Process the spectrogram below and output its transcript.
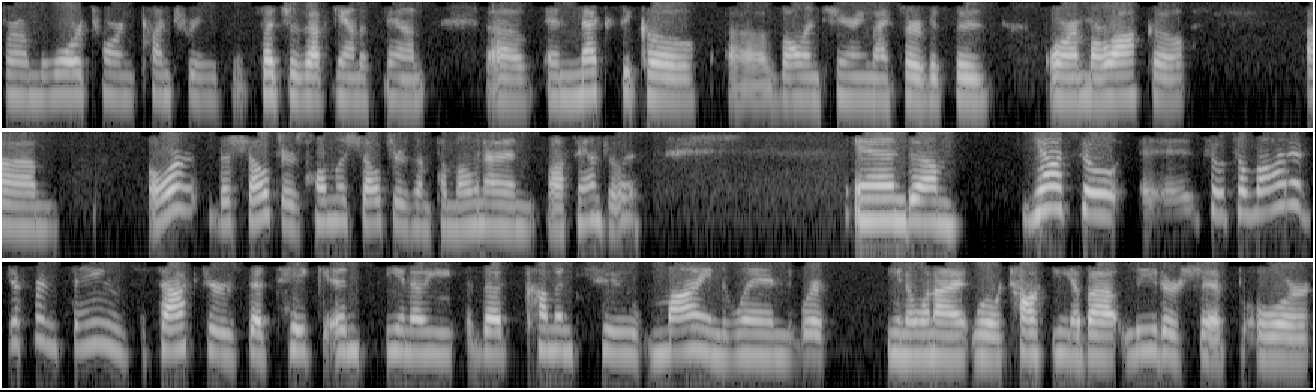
from war-torn countries such as Afghanistan uh, and Mexico, uh, volunteering my services, or in Morocco, um, or the shelters, homeless shelters in Pomona and Los Angeles. And um, yeah, so so it's a lot of different things, factors that take in, you know, that come into mind when we're, you know, when I we're talking about leadership or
